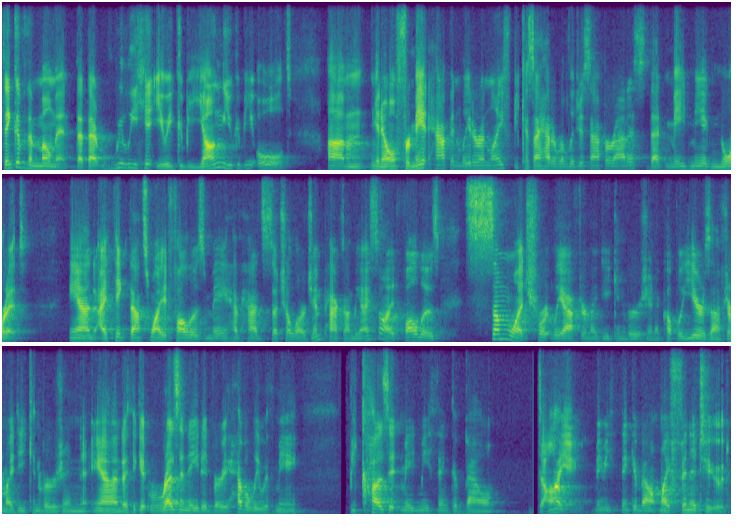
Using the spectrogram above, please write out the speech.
Think of the moment that that really hit you. You could be young you could be old. Um, you know for me it happened later in life because i had a religious apparatus that made me ignore it. And i think that's why it follows may have had such a large impact on me. I saw it follows somewhat shortly after my deconversion, a couple years after my deconversion, and I think it resonated very heavily with me because it made me think about dying, made me think about my finitude.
